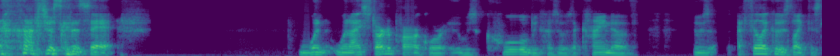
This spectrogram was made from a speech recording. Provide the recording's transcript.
i'm just gonna say it. When when i started parkour it was cool because it was a kind of it was i feel like it was like this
